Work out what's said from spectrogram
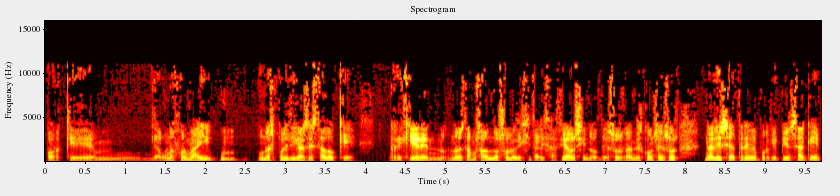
porque mm, de alguna forma hay unas políticas de Estado que requieren, no, estamos hablando solo de digitalización, sino de esos grandes consensos, nadie se atreve porque piensa que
